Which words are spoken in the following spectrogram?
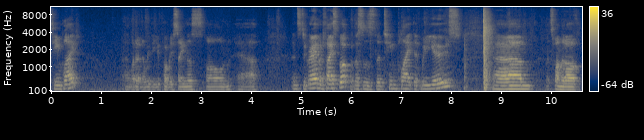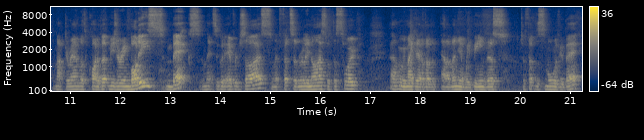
template. Um, I don't know whether you've probably seen this on our Instagram and Facebook, but this is the template that we use. Um, it's one that I've mucked around with quite a bit, measuring bodies and backs, and that's a good average size, and it fits in really nice with the swoop. Um, when we make it out of aluminium, we bend this to fit the small of your back,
